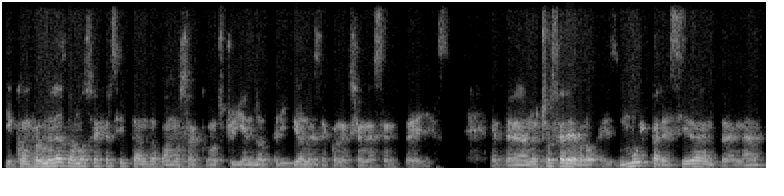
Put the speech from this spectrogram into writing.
Y conforme las vamos ejercitando, vamos a construyendo trillones de conexiones entre ellas. Entrenar nuestro cerebro es muy parecido a entrenar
